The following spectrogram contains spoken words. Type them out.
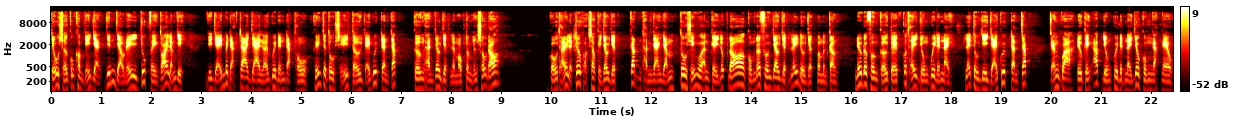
chủ sự cũng không dễ dàng dính vào để chút phiền toái làm gì. Vì vậy mới đặt ra vài loại quy định đặc thù khiến cho tu sĩ tự giải quyết tranh chấp, cường hành giao dịch là một trong những số đó. Cụ thể là trước hoặc sau kỳ giao dịch, cách thành ngàn dặm, tu sĩ mua Anh kỳ lúc đó cùng đối phương giao dịch lấy đồ vật mà mình cần. Nếu đối phương cự tuyệt có thể dùng quy định này, lấy tu vi giải quyết tranh chấp. Chẳng qua, điều kiện áp dụng quy định này vô cùng ngặt nghèo.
